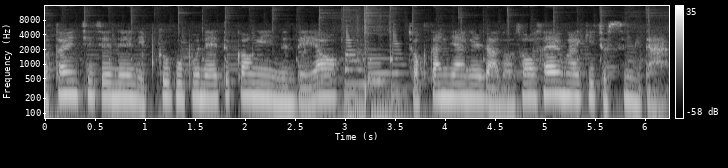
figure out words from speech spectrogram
버터앤치즈는 입구 부분에 뚜껑이 있는데요. 적당량을 나눠서 사용하기 좋습니다.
